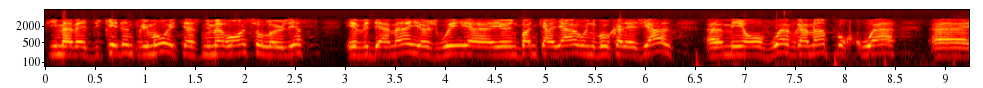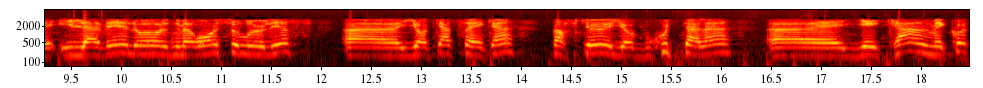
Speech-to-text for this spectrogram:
Puis il m'avait dit qu'Eden Primo était numéro un sur leur liste. Évidemment, il a joué, il a eu une bonne carrière au niveau collégial, mais on voit vraiment pourquoi euh, il l'avait là, numéro un sur leur liste euh, il y a 4-5 ans parce qu'il a beaucoup de talent. Euh, il est calme. Écoute,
